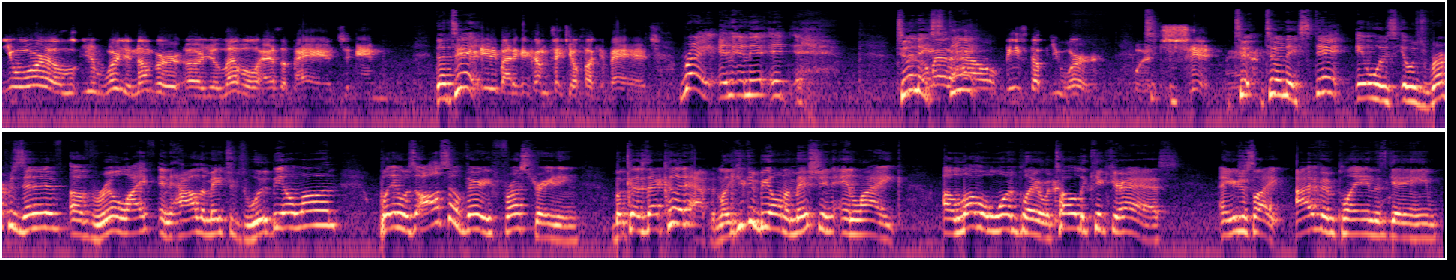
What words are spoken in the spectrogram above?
you wore a, you wore your number, uh, your level as a badge, and that's it, anybody can come take your fucking badge, right? And and it, it to an no extent, how beefed up you were. But shit, to to an extent, it was it was representative of real life and how the Matrix would be online, but it was also very frustrating because that could happen. Like you can be on a mission and like a level one player would totally kick your ass, and you're just like, I've been playing this game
